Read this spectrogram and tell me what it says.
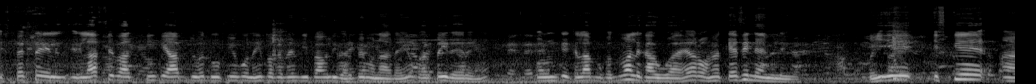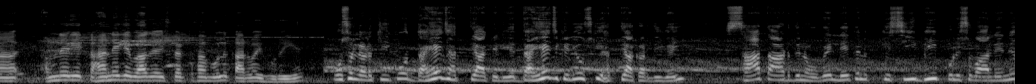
इंस्पेक्टर इगलास से बात की कि आप जो है दोषियों को नहीं पकड़ रहे हैं दीपावली घर पे मना रहे हैं घर पे ही रह रहे हैं और उनके खिलाफ मुकदमा लिखा हुआ है और हमें कैसे न्याय मिलेगा? ये इसके आ, हमने ये कहने के बाद इंस्पेक्टर साहब बोले कार्रवाई हो रही है। उस लड़की को दहेज हत्या के लिए, दहेज के लिए उसकी हत्या कर दी गई। सात आठ दिन हो गए, लेकिन किसी भी पुलिस वाले ने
